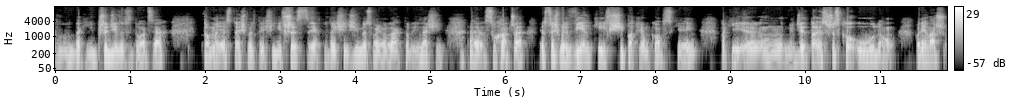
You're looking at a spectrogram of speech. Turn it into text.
w takich przedziwnych sytuacjach, to my jesteśmy w tej chwili wszyscy, jak tutaj siedzimy z panią redaktor i nasi e, słuchacze, jesteśmy w wielkiej wsi patriomkowskiej, takiej, e, gdzie to jest wszystko ułudą, ponieważ e,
